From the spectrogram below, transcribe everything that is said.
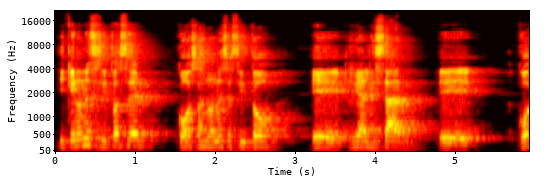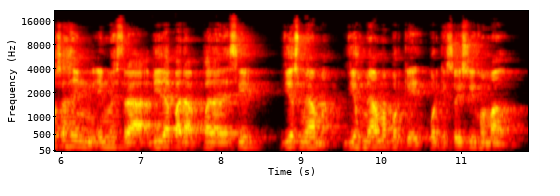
y que no necesito hacer cosas, no necesito eh, realizar eh, cosas en, en nuestra vida para, para decir Dios me ama, Dios me ama porque, porque soy su hijo amado.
